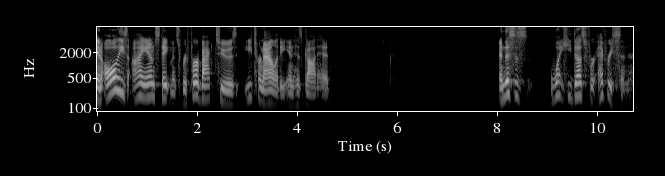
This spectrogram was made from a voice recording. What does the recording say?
And all these I am statements refer back to his eternality in his Godhead. And this is what he does for every sinner.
